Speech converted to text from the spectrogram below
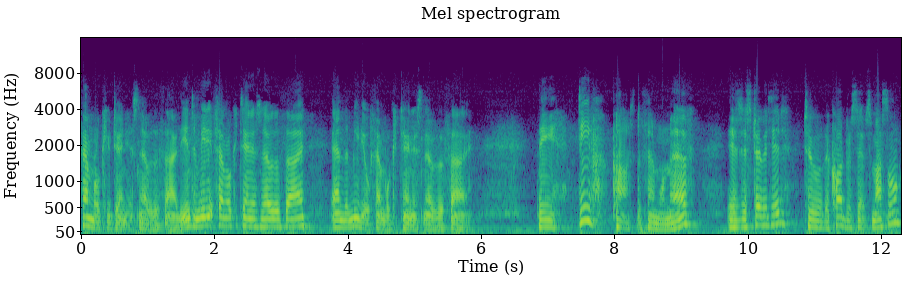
femoral cutaneous nerve of the thigh. The intermediate femoral cutaneous nerve of the thigh and the medial femoral cutaneous nerve of the thigh. The deep part of the femoral nerve is distributed to the quadriceps muscle,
